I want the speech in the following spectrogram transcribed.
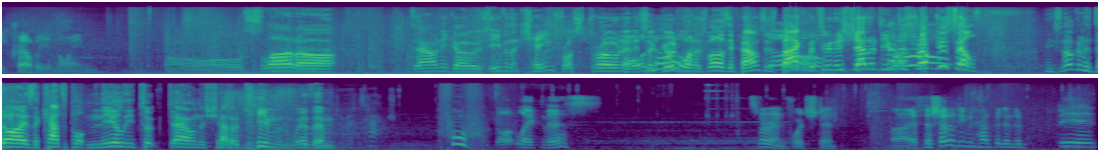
incredibly annoying. Oh, Slardar. Down he goes. Even the Chain Frost thrown, and Oh, it's a good one as well as it bounces back between the Shadow Demon. Disrupt yourself! He's not going to die as the catapult nearly took down the Shadow Demon with him. Under. Whew. Not like this. It's very unfortunate. Uh, if the Shadow Demon had been in a bit,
